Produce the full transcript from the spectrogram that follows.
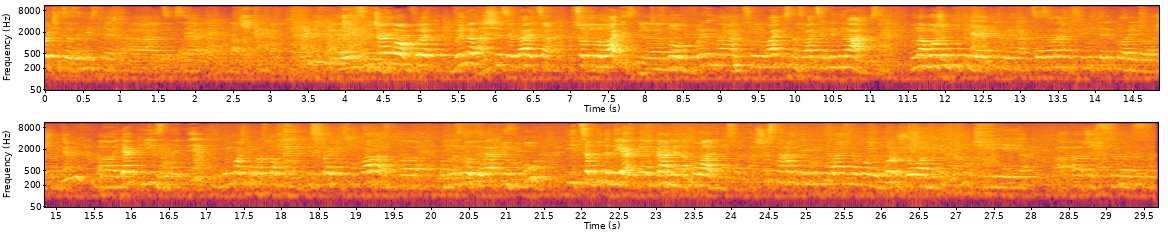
хочеться заїсти а, це все наше. Е, І, звичайно, в винах ще з'являється солонуватість, е, ну, винна солонуватість називається мінеральність. Вона може бути в деяких винах, це в залежності від території вирощування. Е, Як її знайти? Ви можете просто після того, як споклада, облизнути верхню губу, і це буде не як е, кам'яна поварена соль, а щось нагадує мінеральну воду, боржомі чи щось з,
